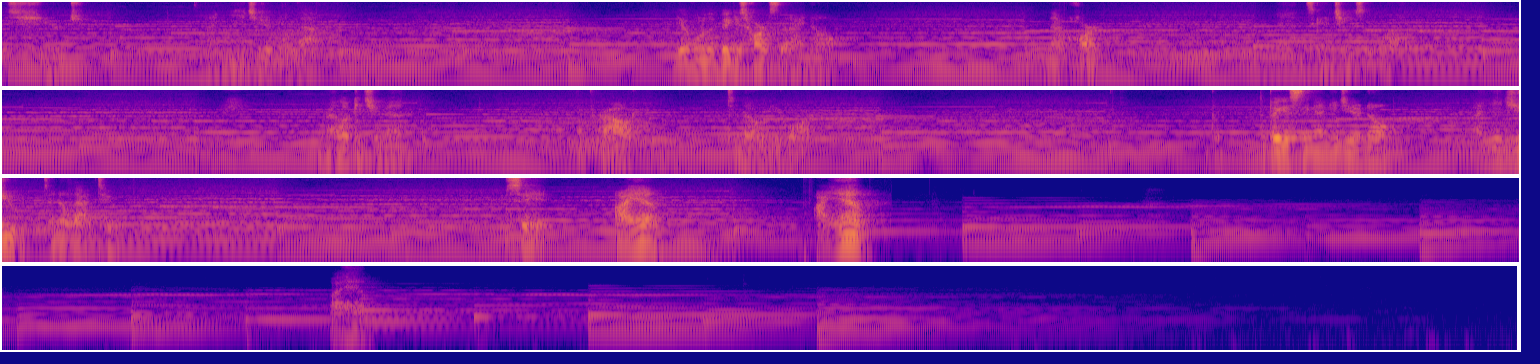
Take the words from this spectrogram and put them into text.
is huge. I need you to know that. You have one of the biggest hearts that I know. And that heart, it's going to change the world. When I look at you, man, I'm proud to know who you are. The biggest thing I need you to know, I need you to know that too. Say it. I am. I am. I am.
